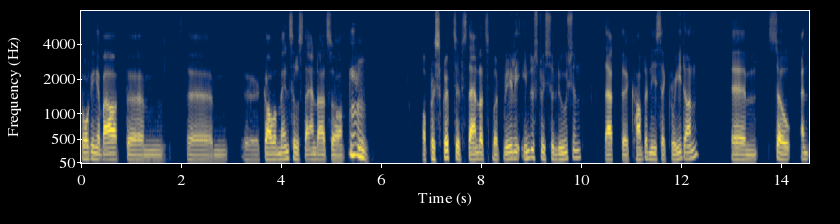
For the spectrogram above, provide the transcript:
talking about um, um, governmental standards or or prescriptive standards, but really industry solution that the companies agreed on. Um, so and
